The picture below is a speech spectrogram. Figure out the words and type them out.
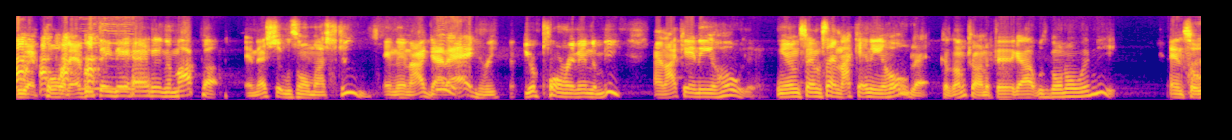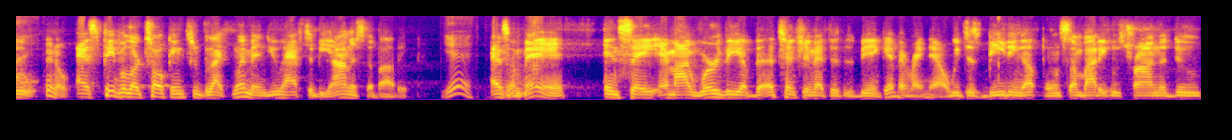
who have poured everything they had into my cup, and that shit was on my shoes. And then I got Yeah. angry. You're pouring into me, and I can't even hold it. You know what I'm saying? I'm saying I can't even hold that because I'm trying to figure out what's going on with me. And so, Alright. you know, as people are talking to black women, you have to be honest about it Yeah. as a man and say, Am I worthy of the attention that this is being given right now? Are we just beating up on somebody who's trying to do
